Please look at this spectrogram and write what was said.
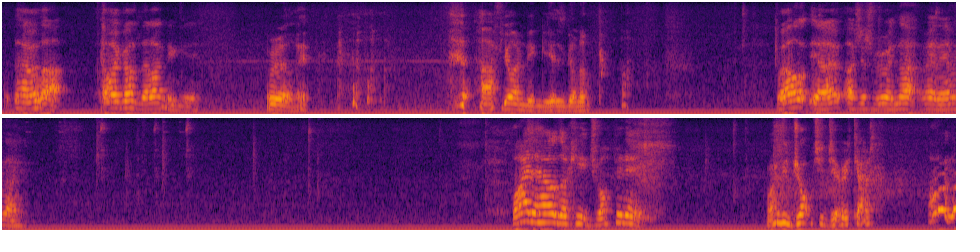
What the hell is that? Oh my god, the landing gear. Really? Half your landing gear's gone up. Well, you know, I've just ruined that, really, haven't I? Why the hell do I keep dropping it? Why have you dropped your jerry can? I don't know,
